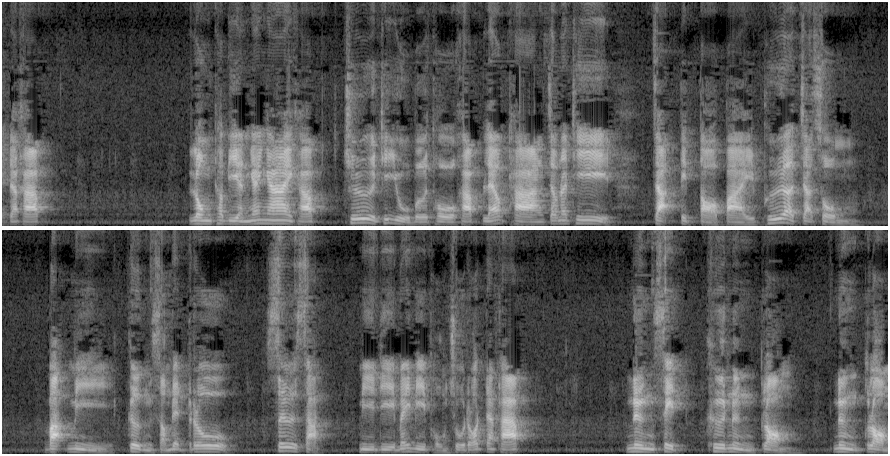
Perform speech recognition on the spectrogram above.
02-078-9337 นะครับ ลงทะเบียนง่าย ๆ ครับ ชื่อที่อยู่เบอร์โทรครับ แล้วทางเจ้าหน้าที่จะติดต่อไปเพื่อจะส่งบะหมี่กึ่งสำเร็จรูป ซื่อสัตย์มีดีไม่มีผงชูรสนะครับหนึ่งสิทธิ์คือหนึ่งกล่องหนึ่งกล่อง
